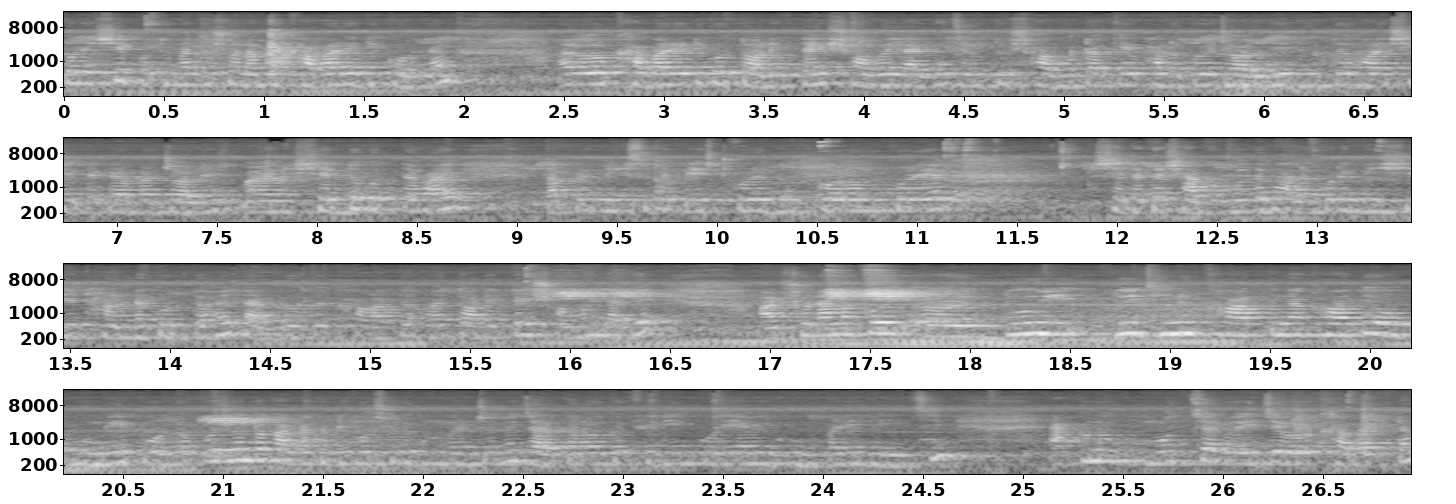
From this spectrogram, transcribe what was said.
করে এসে প্রথমে আগে সোনামার খাবার রেডি করলাম। আর ওর খাবার রেডি করতে অনেকটাই সময় লাগে, যেহেতু সাবুটাকে ভালো করে জল দিয়ে ধুতে হয়, সেটাকে আবার জলে মানে সেদ্ধ করতে হয়। তারপরে মিক্সিতে পেস্ট করে দুধ গরম করে সেটাকে সাবুর মধ্যে ভালো করে মিশিয়ে ঠান্ডা করতে হয়, তারপরে ওকে খাওয়াতে হয়। তো অনেকটাই সময় লাগে। আর সোনা আমাকে দুই দুই ঝিনুক খাওয়াতে না খাওয়াতে ও ঘুমিয়ে পড়ল। প্রচণ্ড কান্নাকাটি করছিল ঘুমের জন্য, যার কারণে ওকে ফিডিং করে আমি ঘুম পাড়িয়ে দিয়েছি। এখনও ঘুমোচ্ছে এই যে ওর খাবারটা।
